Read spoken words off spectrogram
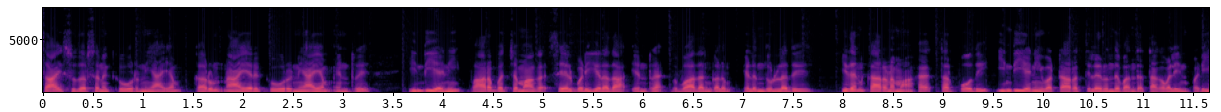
சாய் சுதர்சனுக்கு ஒரு நியாயம் கருண் நாயருக்கு ஒரு நியாயம் என்று இந்திய அணி பாரபட்சமாக செயல்படுகிறதா என்ற விவாதங்களும் எழுந்துள்ளது. இதன் காரணமாக தற்போது இந்திய அணி வட்டாரத்திலிருந்து வந்த தகவலின்படி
